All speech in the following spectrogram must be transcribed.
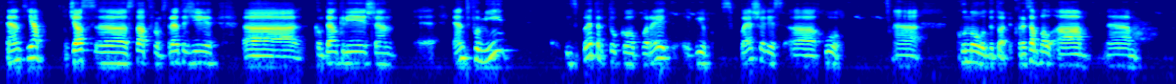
And yeah, just uh, start from strategy, uh, content creation, and for me, it's better to cooperate with specialists uh, who uh, who know the topic. For example, um,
